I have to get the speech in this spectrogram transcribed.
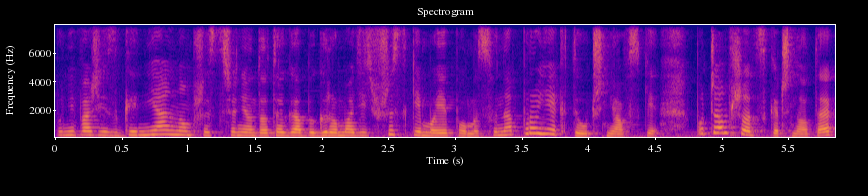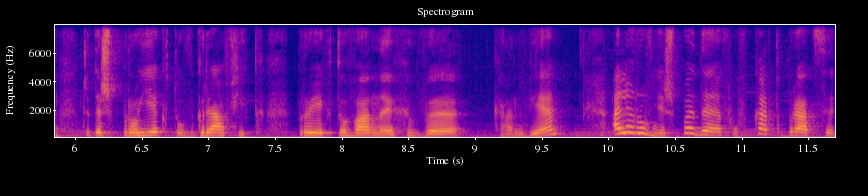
ponieważ jest genialną przestrzenią do tego, aby gromadzić wszystkie moje pomysły na projekty uczniowskie, począwszy od sketchnotek, czy też projektów grafik projektowanych w kanwie, ale również PDF-ów, kart pracy,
